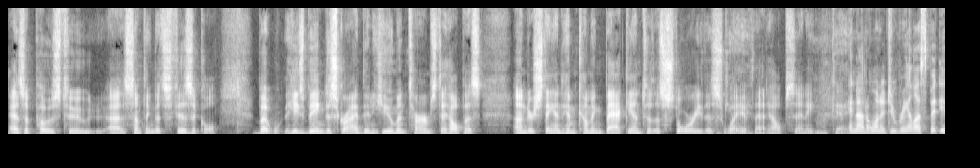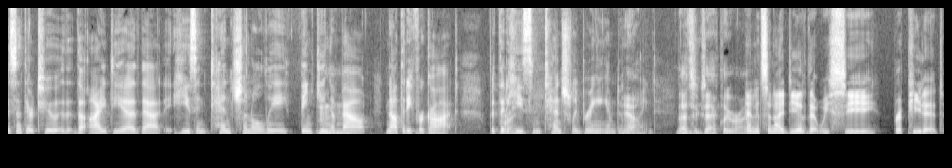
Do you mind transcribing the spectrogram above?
as opposed to uh, something that's physical. But he's being described in human terms to help us understand him coming back into the story this way, if that helps any. Okay. And I don't want to derail us, but isn't there too the idea that he's intentionally thinking mm-hmm. about, not that he forgot, but that Right. he's intentionally bringing him to Yeah. mind? That's mm. exactly right. And it's an idea that we see repeated.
